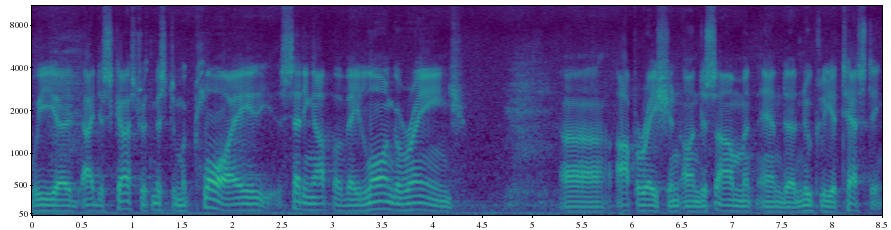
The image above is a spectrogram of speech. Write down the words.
we, uh, I discussed with Mr. McCloy setting up of a longer range uh, operation on disarmament and uh, nuclear testing.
